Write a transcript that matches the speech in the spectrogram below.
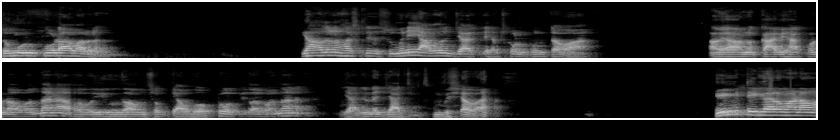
ಸುಮ್ಮನೆ ಕೂಡಾವಲ್ಲ ಯಾವುದನ್ನು ಹಚ್ತಿದ್ದೆ ಸುಮ್ಮನೆ ಯಾವುದನ್ನು ಜಾತ್ರೆ ಹಚ್ಕೊಂಡು ಕುಂತವ ಅವ ಯಾವನ ಕಾವಿ ಹಾಕ್ಕೊಂಡು ಅವ ಬಂದಾನ ಅವ ಇವ್ ಅವನ ಸ್ವಲ್ಪ ಯಾವುದೋ ಒಪ್ಪಿದಾಗ ಬಂದಾನ ಜನನ ಜಾತಿ ತುಂಬಿಸವ ಹಿಂಗೆ ಟಿಂಗಾರ ಮಾಡವ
